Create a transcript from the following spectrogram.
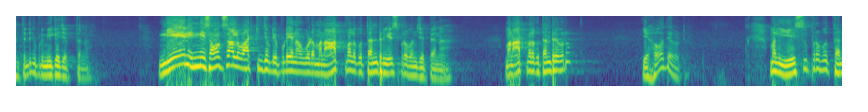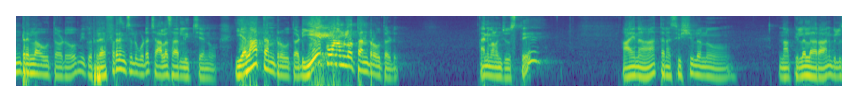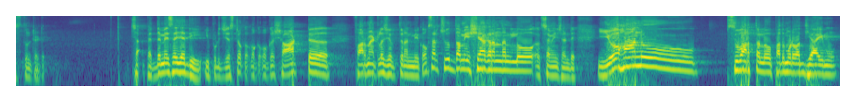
అంతెందుకు ఇప్పుడు మీకే చెప్తున్నా. నేను ఇన్ని సంవత్సరాలు వాక్యం చెప్పి ఎప్పుడైనా కూడా మన ఆత్మలకు తండ్రి యేసుప్రభు అని చెప్పానా? మన ఆత్మలకు తండ్రి ఎవరు? యహో దేవుడు. మళ్ళీ యేసుప్రభు తండ్రి ఎలా అవుతాడో మీకు రెఫరెన్స్లు కూడా చాలాసార్లు ఇచ్చాను. ఎలా తండ్రి అవుతాడు? ఏ కోణంలో తండ్రి అవుతాడు? అని మనం చూస్తే ఆయన తన శిష్యులను నా పిల్లలారా అని పిలుస్తుంటాడు. చ పెద్ద మెసేజ్ అది. ఇప్పుడు జస్ట్ ఒక ఒక ఒక షార్ట్ ఫార్మాట్లో uh, చెప్తున్నాను మీకు. ఒకసారి చూద్దాం యష్యా గ్రంథంలో క్షమించండి. యోహాను సువార్తలో పదమూడవ అధ్యాయము.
